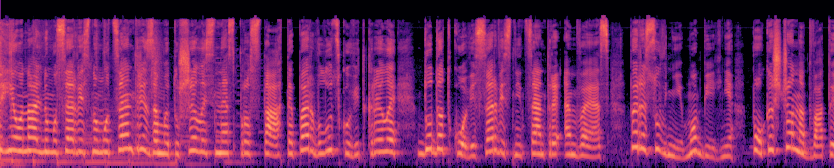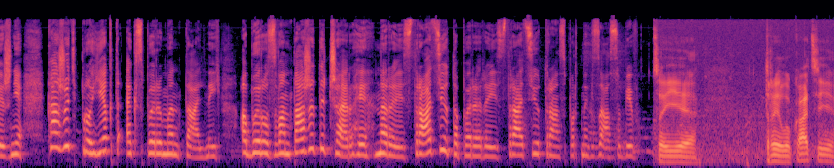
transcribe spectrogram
Регіональному сервісному центрі заметушились неспроста. Тепер в Луцьку відкрили додаткові сервісні центри МВС. Пересувні, мобільні, поки що на два тижні. Кажуть, проєкт експериментальний, аби розвантажити черги на реєстрацію та перереєстрацію транспортних засобів. Це є три локації.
